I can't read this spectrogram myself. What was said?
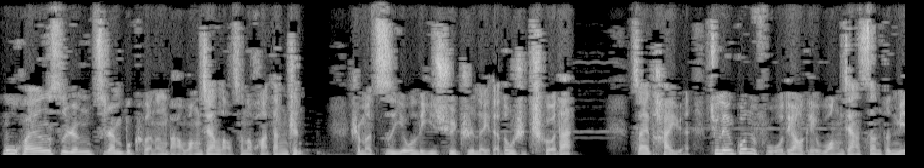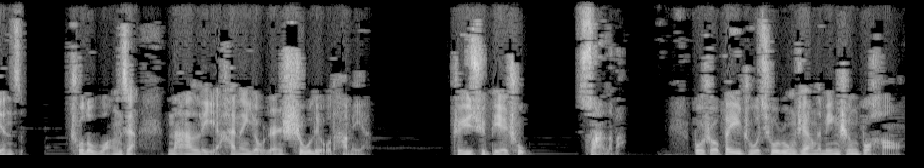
穆怀恩四人自然不可能把王家老三的话当真，什么自由离去之类的都是扯淡。在太原，就连官府都要给王家三分面子，除了王家，哪里还能有人收留他们呀？至于去别处，算了吧。不说备主求荣这样的名声不好，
